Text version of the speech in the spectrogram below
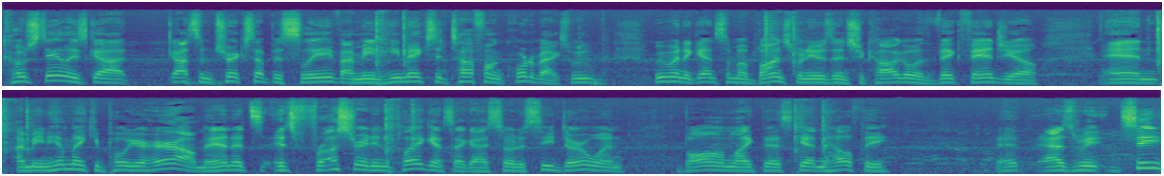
Coach Staley's got got some tricks up his sleeve. I mean, he makes it tough on quarterbacks. We we went against him a bunch when he was in Chicago with Vic Fangio, and I mean, he'll make you pull your hair out, man. It's it's frustrating to play against that guy. So to see Derwin balling like this, getting healthy, it, as we see,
